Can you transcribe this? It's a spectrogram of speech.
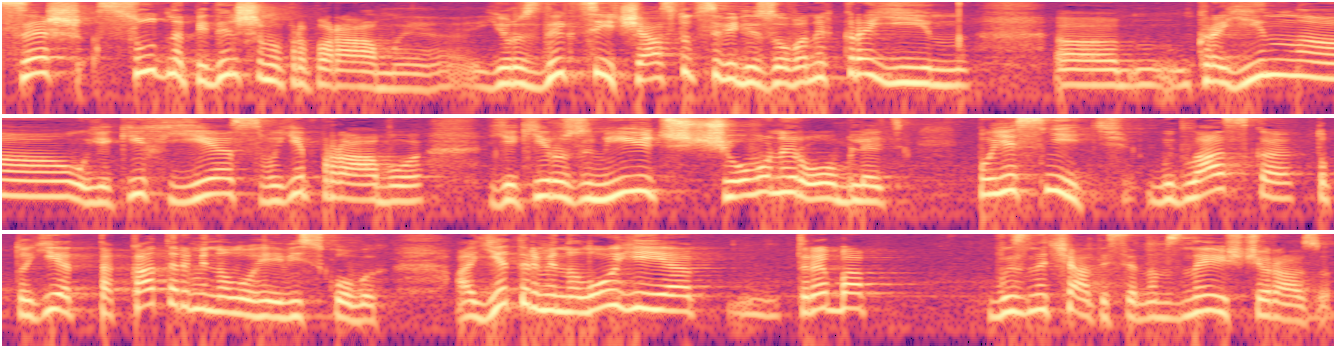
Це ж судна під іншими прапорами, юрисдикції часто цивілізованих країн, е, країн, е, у яких є своє право, які розуміють, що вони роблять. Поясніть, будь ласка, тобто є така термінологія військових, а є термінологія, треба визначатися нам з нею щоразу.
